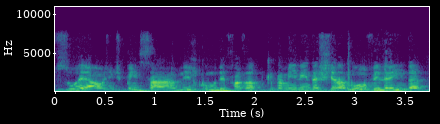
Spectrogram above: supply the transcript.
surreal a gente pensar nele como defasado porque para mim ele ainda cheira novo. Ele ainda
